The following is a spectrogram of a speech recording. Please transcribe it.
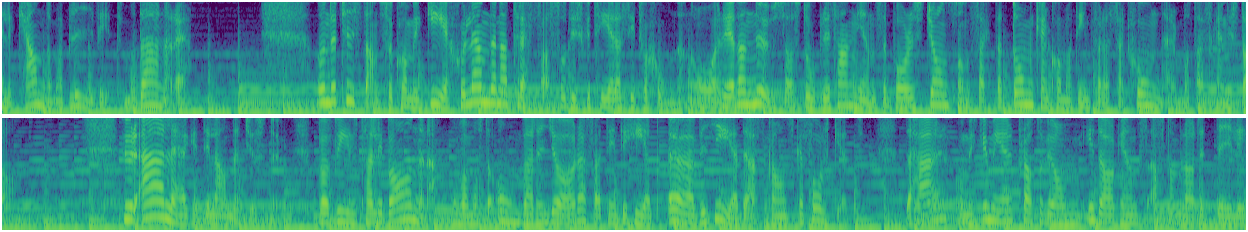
Eller kan de ha blivit modernare? Under tisdagen så kommer G7-länderna träffas och diskutera situationen och redan nu så har Storbritanniens Boris Johnson sagt att de kan komma att införa sanktioner mot Afghanistan. Hur är läget i landet just nu? Vad vill talibanerna och vad måste omvärlden göra för att inte helt överge det afghanska folket? Det här och mycket mer pratar vi om i dagens Aftonbladet Daily.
